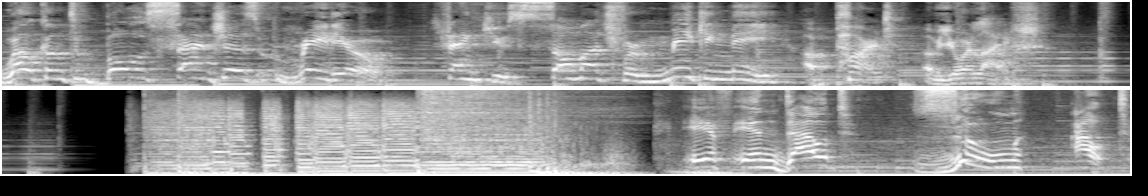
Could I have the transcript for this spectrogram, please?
Welcome to Bo Sanchez Radio. Thank you so much for making me a part of your life. If in doubt, zoom out.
